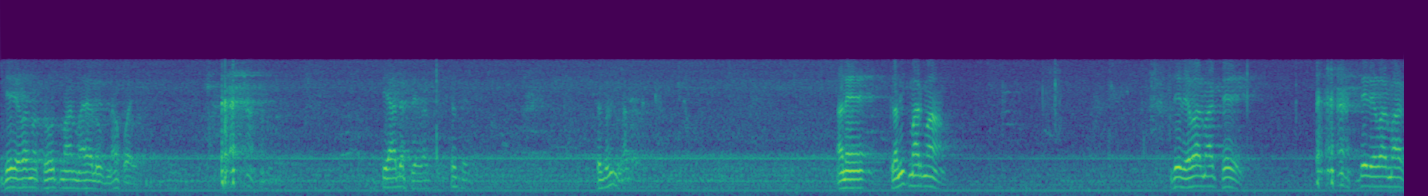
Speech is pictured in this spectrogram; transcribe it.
જે વ્યવહારમાં ક્રોધ માન માયા ન હોય. તે આદર્શ વ્યવહાર? અને ક્રમિક માર્ગમાં જે વ્યવહાર માર્ગ છે તે વ્યવહાર માર્ગ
